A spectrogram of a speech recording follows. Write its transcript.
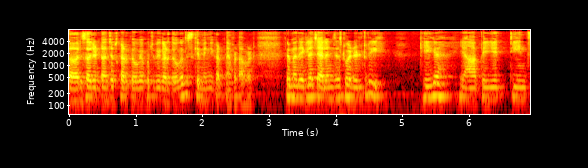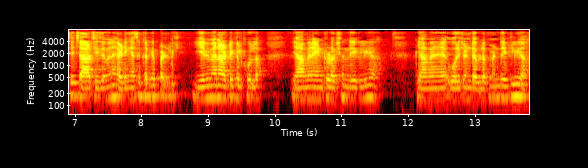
रिसर्च इंटर्नशिप करते हो कुछ भी करते हो तो स्किमिंग ही करते हैं फटाफट। फिर मैं देख लिया चैलेंजेस टू एडल्ट्री ठीक है, यहाँ पे ये तीन से चार चीज़ें मैंने हेडिंग ऐसे करके पढ़ ली। ये भी मैंने आर्टिकल खोला, यहाँ मैंने इंट्रोडक्शन देख लिया, यहाँ मैंने ओरिजिन डेवलपमेंट देख लिया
